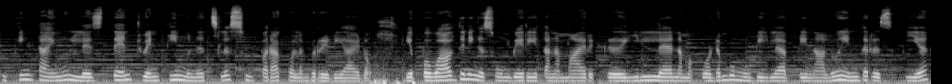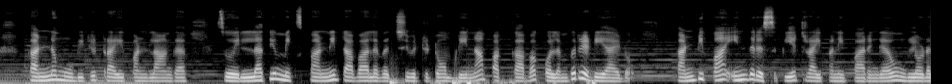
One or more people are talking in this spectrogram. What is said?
குக்கிங் டைமும் லெஸ் தென் டுவெண்ட்டி மினிட்ஸில் சூப்பராக குழம்பு ரெடி ஆகிடும் எப்போவாவது நீங்கள் சோம்பேறித்தனமாக இருக்குது இல்லை நமக்கு உடம்பு முடியல அப்படின்னாலும் இந்த ரெசிப்பியை கண்ணை மூடிட்டு ட்ரை பண்ணலாங்க. ஸோ எல்லாத்தையும் மிக்ஸ் பண்ணி டவாவில் வச்சு விட்டுட்டோம் அப்படின்னா பக்காவாக குழம்பு ரெடி ஆகிடும் கண்டிப்பாக இந்த ரெசிபியை ட்ரை பண்ணி பாருங்கள் உங்களோட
